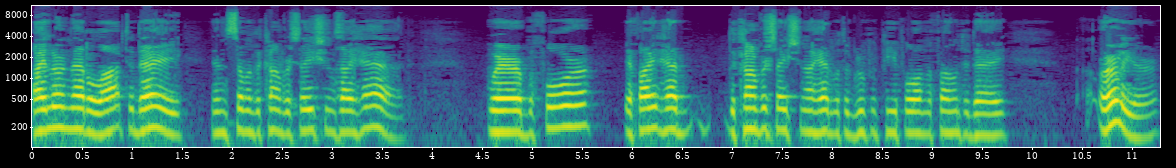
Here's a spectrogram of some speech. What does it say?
I learned that a lot today in some of the conversations I had, where before, if I had the conversation I had with a group of people on the phone today, earlier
